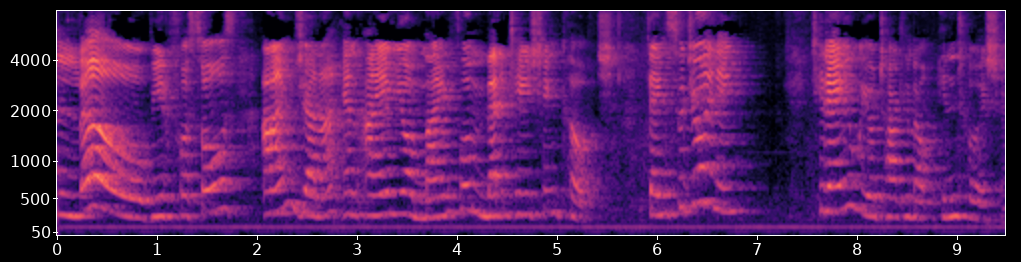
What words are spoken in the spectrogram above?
Hello, beautiful souls. I'm Genna, and I am your mindful meditation coach. Thanks for joining. Today, we are talking about intuition.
